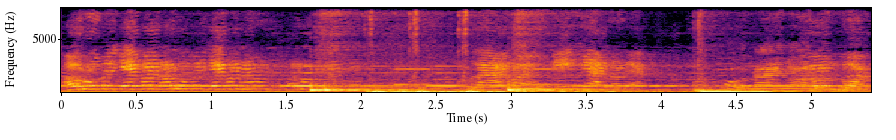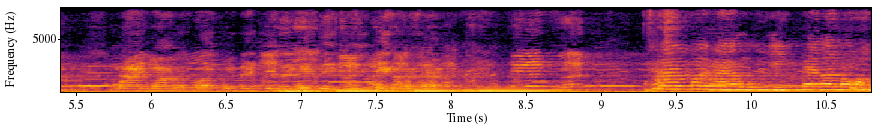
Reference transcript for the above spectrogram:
เอาลูกไปเก็บมันเอาลูกไปเก็บมันเอาเอาลูกายยอนรถบดเป็นเด็กกินเด็กเด็กเก่งมากเตือนเหมือนถ้ามาหาอุ้งหญิงแต่ละรอบ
